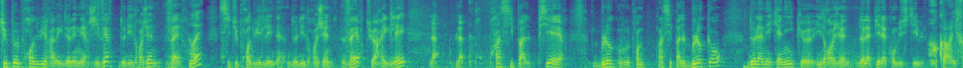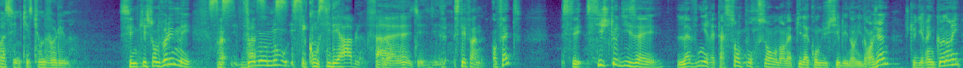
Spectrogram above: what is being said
tu peux produire avec de l'énergie verte de l'hydrogène vert. Ouais. Si tu produis de l'hydrogène vert, tu as réglé la, la pr- principale pierre, blo- le pr- principal bloquant de la mécanique euh, hydrogène, de la pile à combustible. Encore une fois, c'est une question de volume. C'est une question de volume, mais C'est- donnons-nous considérable. Enfin, Alors, tu- Stéphane, en fait, si je te disais l'avenir est à 100% dans la pile à combustible et dans l'hydrogène, je te dirais une connerie. De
